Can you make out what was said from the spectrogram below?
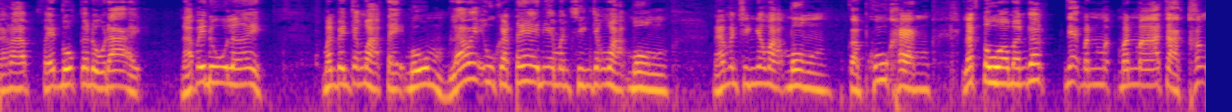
นะครับ Facebook ก็ดูได้นะไปดูเลย มันเป็นจังหวะเตะมุม แล้วไอ้อูกาเต้เนี่ยมันชิงจังหวะมงนะมันชิงจังหวะมงกับคู่แข่ง และตัวมันก็เนี่ยมันมันมาจากข้าง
